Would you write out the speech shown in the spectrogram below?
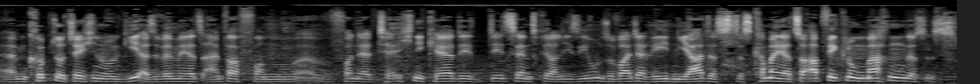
ähm, Kryptotechnologie, also wenn wir jetzt einfach vom, äh, von der Technik her, De Dezentralisierung und so weiter reden, ja, das, das kann man ja zur Abwicklung machen. Das ist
